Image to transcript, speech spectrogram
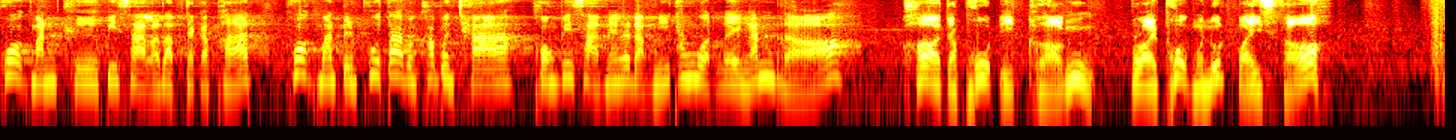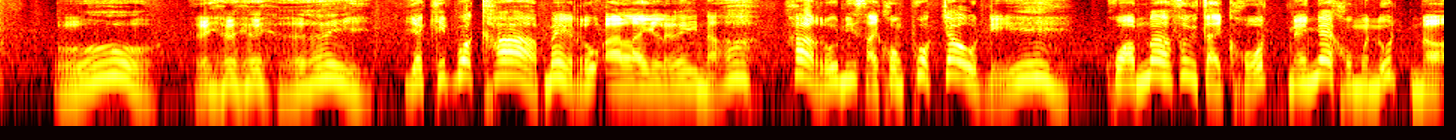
พวกมันคือปีศาจระดับจักรพรรดิพวกมันเป็นผู้ใต้บังคับบัญชาของปีศาจในระดับนี้ทั้งหมดเลยงั้นเหรอข้าจะพูดอีกครั้ง ปล่อยพวกมนุษย์ไปซะ โอ้เฮ้ยเฮ้ยเฮ้ยเฮ้ยอย่าคิดว่าข้าไม่รู้อะไรเลยนะข้ารู้นิสัยของพวกเจ้าดี ความน่าซื่อใจโคตรในแง่ของมนุษย์นะ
